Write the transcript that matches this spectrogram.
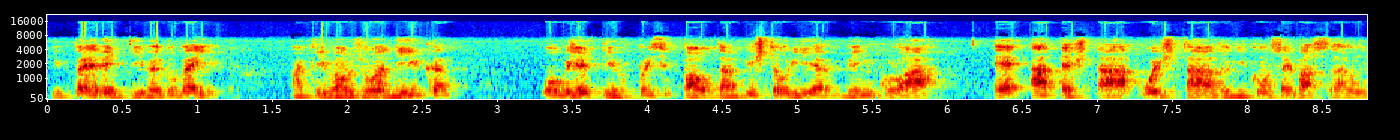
e preventiva do veículo. Aqui vamos uma dica. O objetivo principal da vistoria veicular é atestar o estado de conservação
